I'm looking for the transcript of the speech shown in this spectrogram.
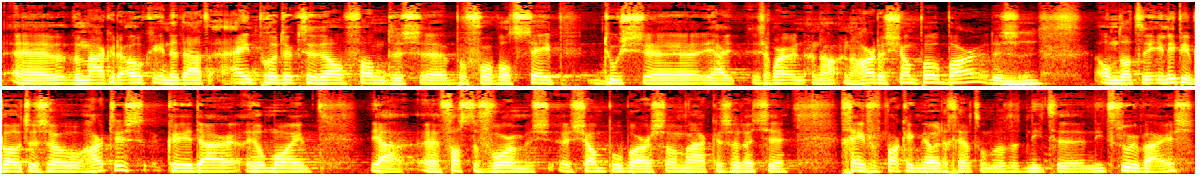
uh, we maken er ook inderdaad eindproducten wel van. Dus uh, bijvoorbeeld zeep, douche, uh, ja, zeg maar een, een harde shampoo bar. Dus mm -hmm. omdat de Illipi-boter zo hard is, kun je daar heel mooi ja, vaste vorm shampoo bars van maken. Zodat je geen verpakking nodig hebt, omdat het niet, niet vloeibaar is.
